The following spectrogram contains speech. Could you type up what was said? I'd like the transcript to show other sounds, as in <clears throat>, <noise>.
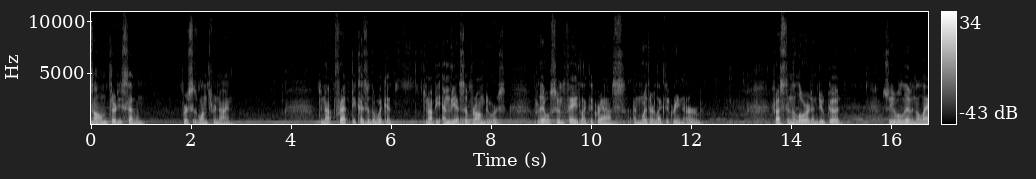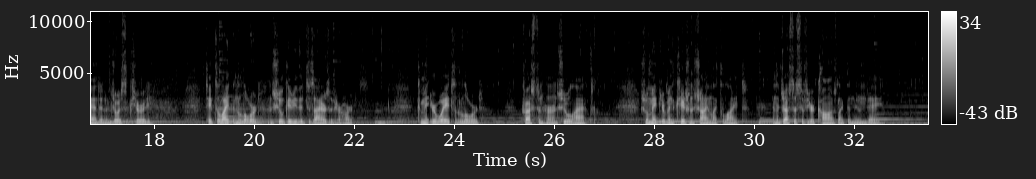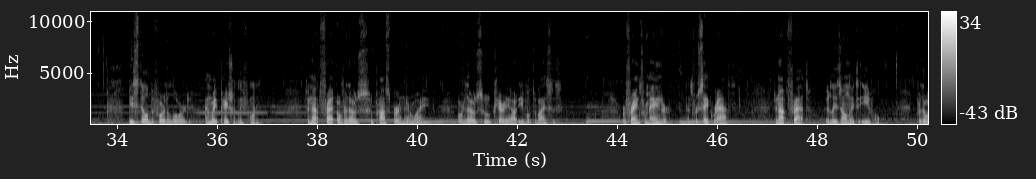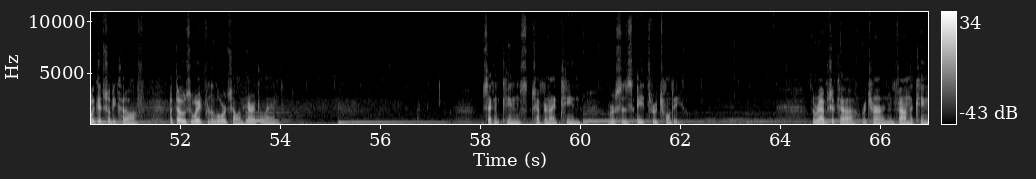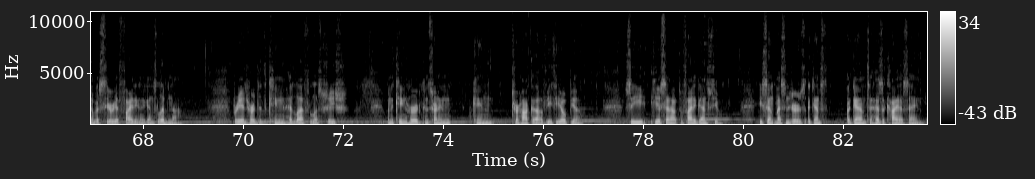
Psalm 37, verses 1 through 9. Do not fret because of the wicked. Do not be envious of wrongdoers, for they will soon fade like the grass and wither like the green herb. Trust in the Lord and do good, so you will live in the land and enjoy security. Take delight in the Lord, and she will give you the desires of your heart. Commit your way to the Lord. Trust in her, and she will act. She will make your vindication shine like the light, and the justice of your cause like the noonday. Be still before the Lord, and wait patiently for him. Do not fret over those who prosper in their way, over those who carry out evil devices. Refrain from anger, and forsake wrath. Do not fret, it leads only to evil. For the wicked shall be cut off, but those who wait for the Lord shall inherit the land. 2 Kings chapter 19, verses 8 through 20. The Rabshakeh returned and found the king of Assyria fighting against Libnah, for he had heard that the king had left Lachish. When the king heard concerning King Tirhakah of Ethiopia, see, he has set out to fight against you. He sent messengers against again to Hezekiah, saying,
